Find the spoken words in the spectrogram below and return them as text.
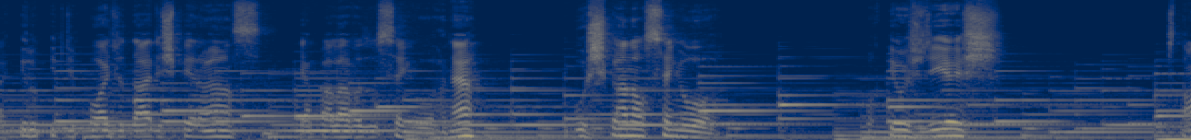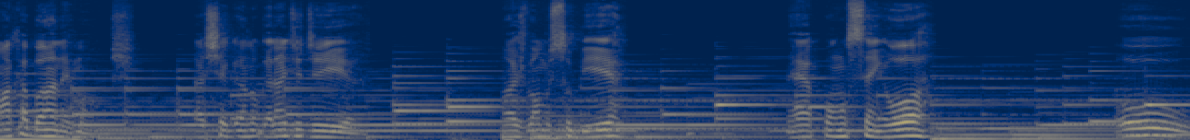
aquilo que te pode dar esperança, que é a palavra do Senhor, né? Buscando ao Senhor, porque os dias estão acabando, irmãos. Está chegando o grande dia. Nós vamos subir né, com o Senhor ou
